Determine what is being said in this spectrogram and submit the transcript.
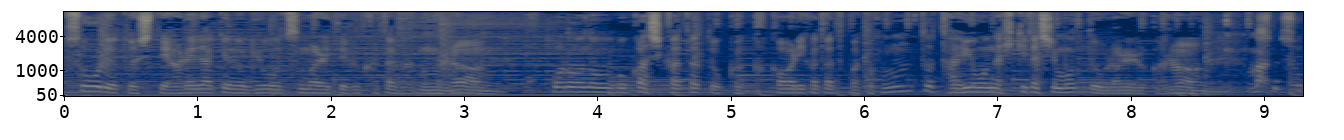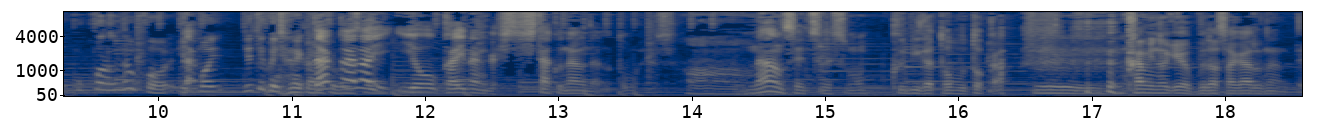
僧侶としてあれだけの行を積まれてる方だったら、うん心の動かし方とか関わり方とかって本当多様な引き出し持っておられるから、まあそそこからなんかいっぱい出てくるんじゃないかなだから妖怪なんかしたくなるんだろうと思います。ナンセンスですもん。首が飛ぶとか。うん。髪の毛がぶら下がるなんて。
